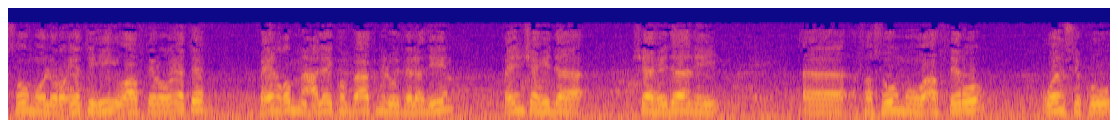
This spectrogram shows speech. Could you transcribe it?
صوموا لرؤيته وأفطروا رؤيته فإن غم عليكم فأكملوا ثلاثين فإن شهد شاهدان آه، فصوموا وأفطروا وانسكوا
